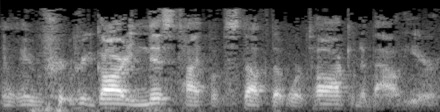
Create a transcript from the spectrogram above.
regarding this type of stuff that we're talking about here.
